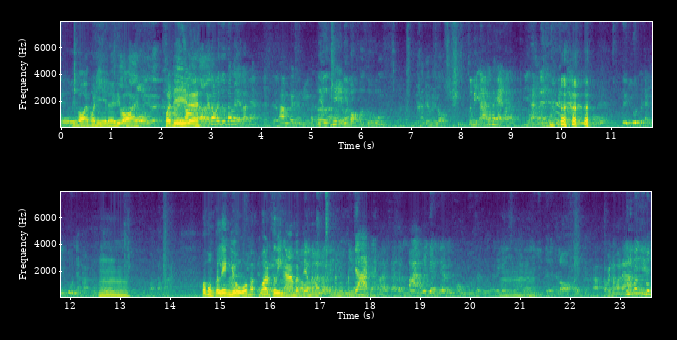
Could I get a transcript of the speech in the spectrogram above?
โหพี่บอยพอดีเลยพี่บอย พอดีเลยไม่ต้องไปซื้อสเลดแล้วเนี่ยทำเป็นอย่างนี้ก็เออเท่นี่ว่ะบอกว่าสูงมีคัน เดียวในโลกสวีอาร์ก็แพงแล้วครับพี่ถามเลยซื้อยูนมาจากญี่ปุ่นนะครับอืมเพราะผมก็เล็งอยู่ว่าว่าสวิงอาร์มแบบเนี้ยมันมันมันยากไงใช่ใช่แต่มาก็เย็นเนี่ยเป็นของยูสอะไรเงี้ยอีเตอร์ทะลอกอะไรเงี้ยครับก็ไม่ธรรมดาคือมันลง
